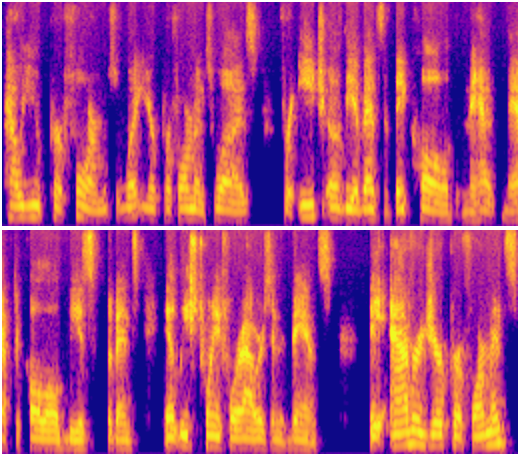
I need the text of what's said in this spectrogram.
how you performed, what your performance was for each of the events that they called, and they have they have to call all these events at least 24 hours in advance. They average your performance,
